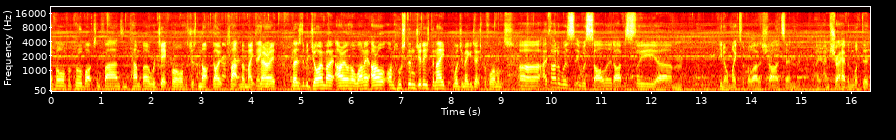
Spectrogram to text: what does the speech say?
of home for pro boxing fans in Tampa, where Jake Paul has just knocked out Platinum Mike Thank Perry. Pleasure to be joined by Ariel Helwani. Ariel, on hosting duties tonight, what did you make of Jake's performance? Uh, I thought it was it was solid. Obviously, um, you know, Mike took a lot of shots, and I, I'm sure I haven't looked at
